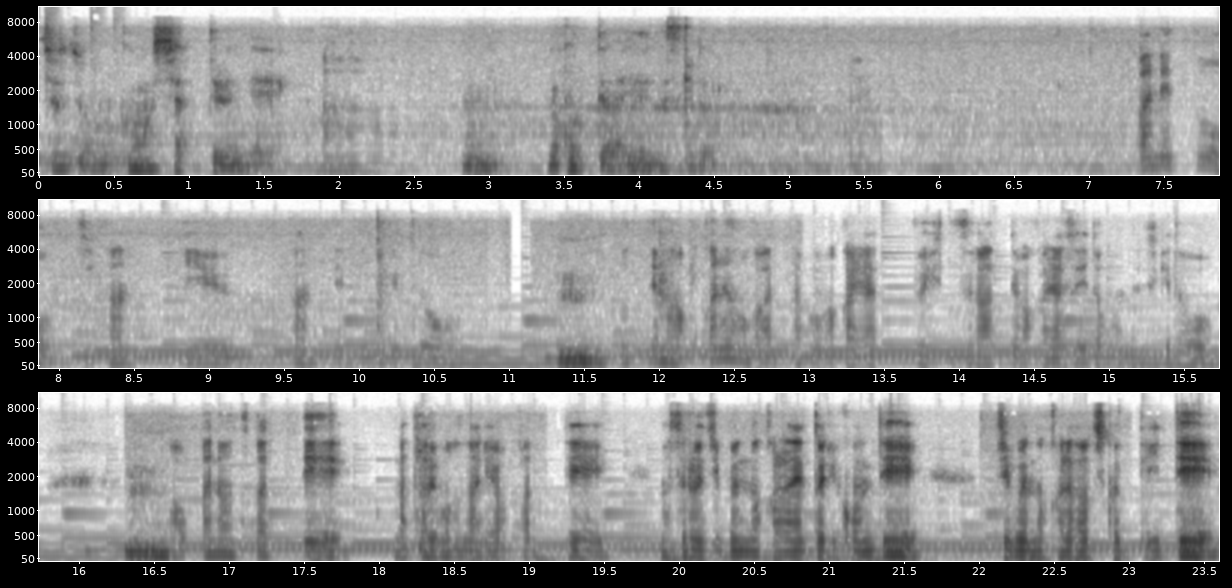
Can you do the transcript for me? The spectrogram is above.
ちょっと録音しちゃってるんで、あうん、残ってはいるんですけど。ーはいお金と時間っていう観点で見ると、うん、とってまあお金の方が多分分かりや物質があって分かりやすいと思うんですけど、うん。まあ、お金を使って、まあ、食べ物なりを買って、まあ、それを自分の体に取り込んで自分の体を作っていて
